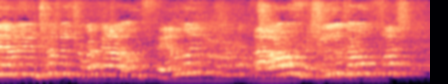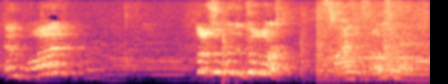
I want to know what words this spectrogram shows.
they don't even trust us to wreck our own family? Uh, our own machines, our own flesh and blood? Let's open the door! Fine, let's open it.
